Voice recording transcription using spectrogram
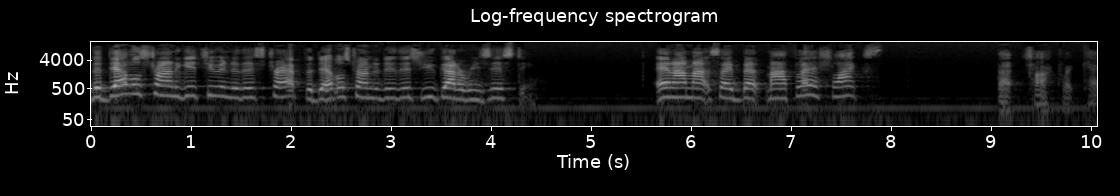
the devil's trying to get you into this trap. The devil's trying to do this. you've got to resist him." And I might say, "But my flesh likes that chocolate cake."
